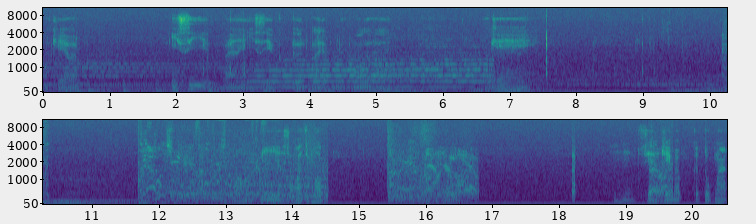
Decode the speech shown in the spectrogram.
โอเคแบบ อีซี่ไม่อีซี่ก็เกินไปแบบมอก็พอโอเคปีสองพันสิบหกเสียงเกมแบบกระตุกมาก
